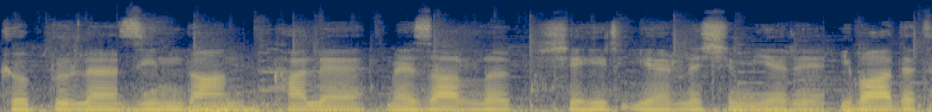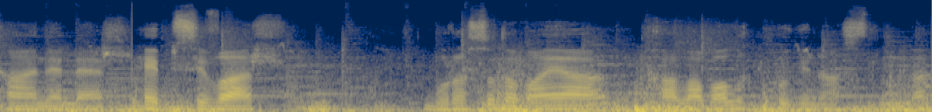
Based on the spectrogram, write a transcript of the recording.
Köprüler, zindan, kale, mezarlık, şehir yerleşim yeri, ibadethaneler hepsi var. Burası da bayağı kalabalık bugün aslında.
